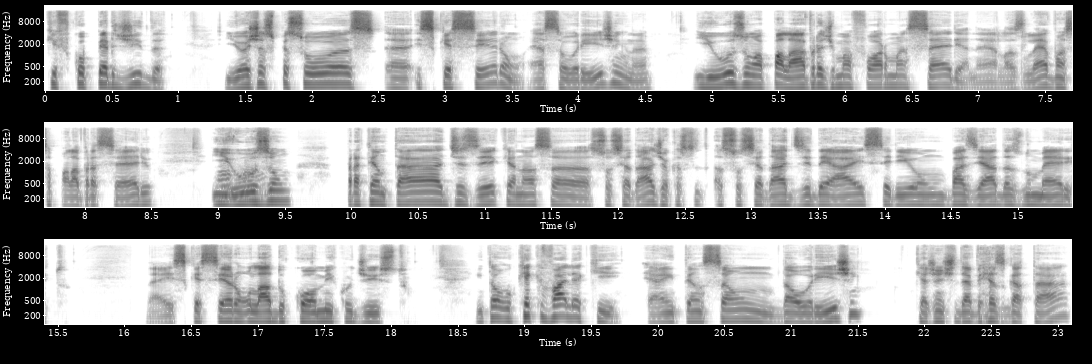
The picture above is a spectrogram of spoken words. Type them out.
que ficou perdida. E hoje as pessoas uh, esqueceram essa origem, né? E usam a palavra de uma forma séria, né? Elas levam essa palavra a sério e uhum. usam para tentar dizer que a nossa sociedade, que as sociedades ideais seriam baseadas no mérito. Né? Esqueceram o lado cômico disto. Então, o que, que vale aqui? É a intenção da origem, que a gente deve resgatar,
